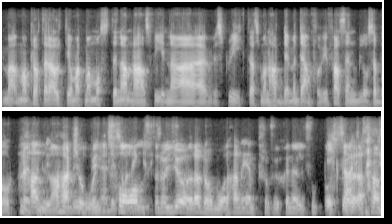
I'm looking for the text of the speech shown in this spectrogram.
man, man pratar alltid om att man måste nämna hans fina streak där som han hade. Men den får vi fasen blåsa bort nu. Han, för nu har han, varit så onödig så länge. Liksom. för att göra de mål. Han är en professionell fotbollsspelare. Att han,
